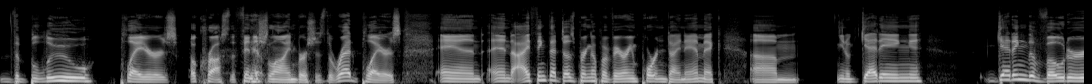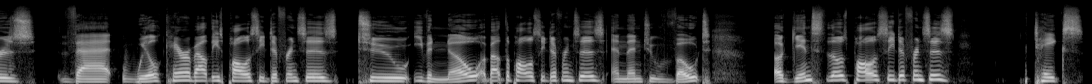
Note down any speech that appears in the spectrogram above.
the blue players across the finish yep. line versus the red players, and and I think that does bring up a very important dynamic. Um, you know, getting getting the voters that will care about these policy differences to even know about the policy differences and then to vote against those policy differences takes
